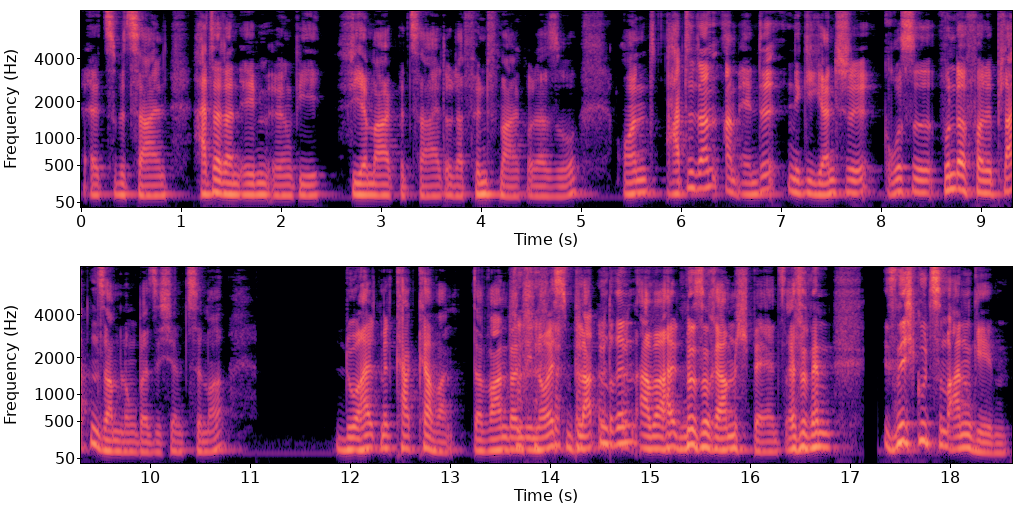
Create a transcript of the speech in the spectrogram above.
äh, zu bezahlen, hat er dann eben irgendwie 4 Mark bezahlt oder 5 Mark oder so. Und hatte dann am Ende eine gigantische, große, wundervolle Plattensammlung bei sich im Zimmer. Nur halt mit Kackcovern. Da waren dann die neuesten Platten drin, aber halt nur so Ramsch-Bands. Also wenn, ist nicht gut zum Angeben.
